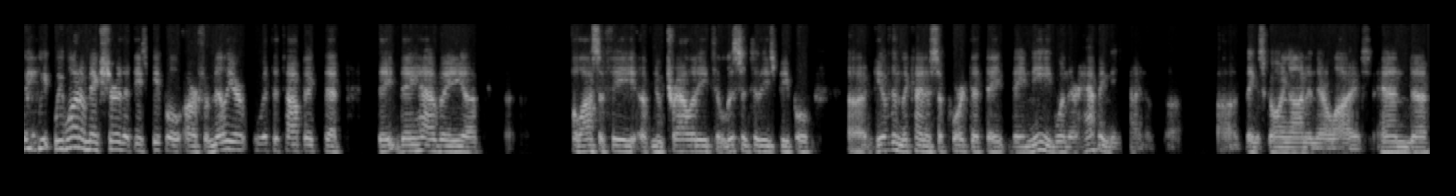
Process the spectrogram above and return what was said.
we, we, we want to make sure that these people are familiar with the topic, that they, they have a uh, philosophy of neutrality to listen to these people, uh, give them the kind of support that they, they need when they're having these kind of uh, uh things going on in their lives. And, uh,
